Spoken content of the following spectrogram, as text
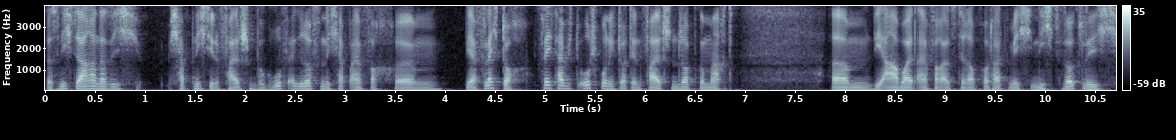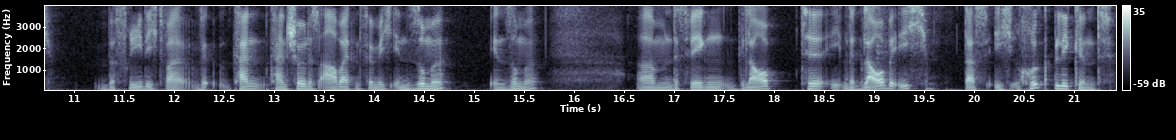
Das liegt daran, dass ich ich habe nicht den falschen Beruf ergriffen, ich habe einfach, ähm, ja, vielleicht doch, vielleicht habe ich ursprünglich doch den falschen Job gemacht. Ähm, die Arbeit einfach als Therapeut hat mich nicht wirklich befriedigt, war kein, kein schönes Arbeiten für mich in Summe, in Summe. Ähm, deswegen glaubte, glaube ich, dass ich rückblickend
